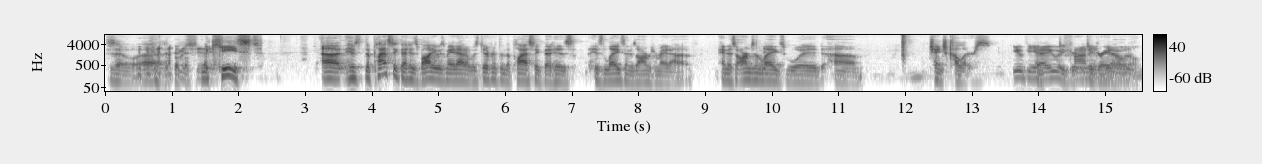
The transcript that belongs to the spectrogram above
So uh. Uh, his the plastic that his body was made out of was different than the plastic that his his legs and his arms were made out of, and his arms and Yeah. legs would um, change colors. You, yeah, you would degr- find it. degrade Yeah, a little.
